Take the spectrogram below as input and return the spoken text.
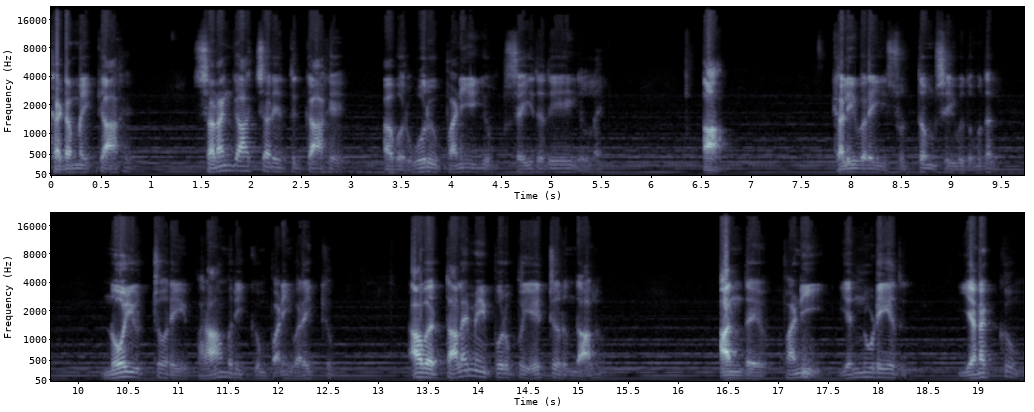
கடமைக்காக சடங்காச்சாரியத்துக்காக அவர் ஒரு பணியையும் செய்ததே இல்லை. ஆ கழிவறை சுத்தம் செய்வது முதல் நோயுற்றோரை பராமரிக்கும் பணி வரைக்கும் அவர் தலைமை பொறுப்பு ஏற்றிருந்தாலும் அந்த பணி என்னுடையது. எனக்கும்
